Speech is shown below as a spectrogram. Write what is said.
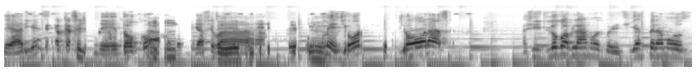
de Aries, hace de Doko, Ah, ya se sí, va. Eh, No mames, llor- lloras. Así, luego hablamos, güey. Si ya esperamos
